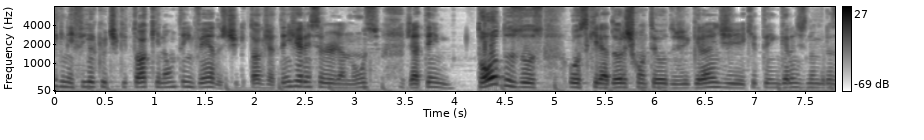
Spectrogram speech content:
significa que o TikTok não tem vendas. O TikTok já tem gerenciador de anúncio, já tem todos os, os criadores de conteúdo de grande que tem grandes números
